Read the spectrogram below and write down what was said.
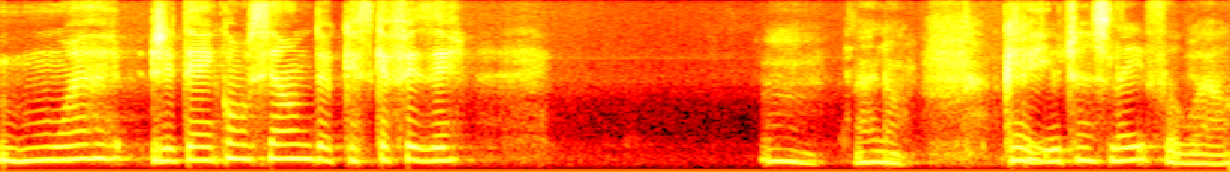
Moi, j'étais inconsciente de qu'est-ce qu'elle faisait. Hmm, I know. Okay, Puis- you translate for a while.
